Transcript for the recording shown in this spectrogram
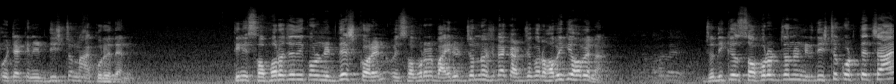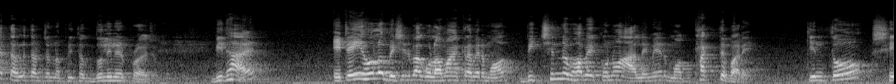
ওইটাকে নির্দিষ্ট না করে দেন। তিনি সফরে যদি কোনো নির্দেশ করেন, ওই সফরের বাইরের জন্য সেটা কার্যকর হবে কি হবে না? যদি কেউ সফরের জন্য নির্দিষ্ট করতে চায়, তাহলে তার জন্য পৃথক দলিলের প্রয়োজন। বিধায় এটাই হলো বেশিরভাগ ওলামা একরামের মত, বিচ্ছিন্নভাবে কোনো আলেমের মত থাকতে পারে। কিন্তু সে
